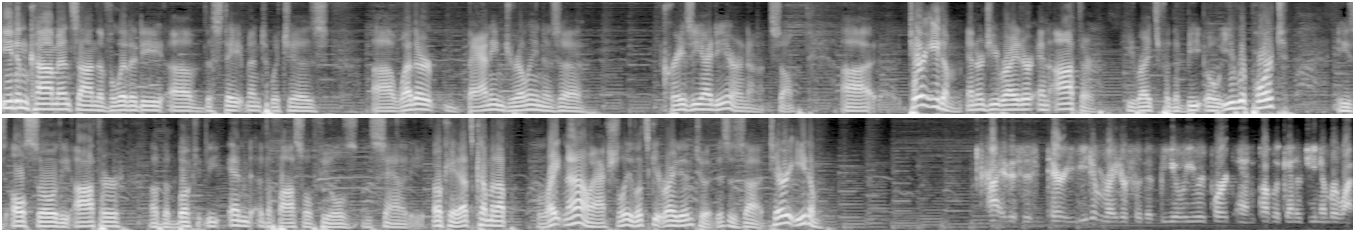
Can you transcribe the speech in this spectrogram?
Etam comments on the validity of the statement, which is uh, whether banning drilling is a crazy idea or not. So, uh, Terry Etam, energy writer and author. He writes for the BOE Report. He's also the author of the book, The End of the Fossil Fuels Insanity. Okay, that's coming up right now, actually. Let's get right into it. This is uh, Terry Etam. Hi, this is Terry Etam, writer for the BOE Report and Public Energy Number One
